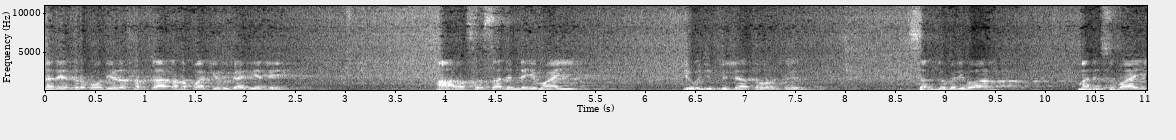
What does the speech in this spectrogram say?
നരേന്ദ്രമോദിയുടെ സർക്കാർ നടപ്പാക്കിയൊരു കാര്യമല്ലേ? ആർ എസ് എസ് അജണ്ടയുമായി യോജിപ്പില്ലാത്തവർക്ക് സംഘപരിവാർ മനസ്സുമായി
